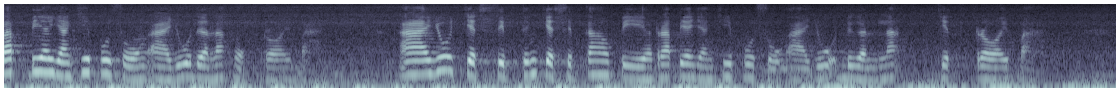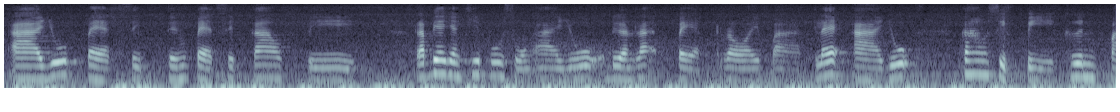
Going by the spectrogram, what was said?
รับเบี้ยยังชีพผู้สูงอายุเดือนละ 600 บาท อายุ 70 ถึง 79 ปี รับเบี้ยยังชีพผู้สูงอายุเดือนละ 700 บาท อายุ 80 ถึง 89 ปี รับเบี้ยยังชีพผู้สูงอายุเดือนละ 800 บาท และอายุ 90 ปีขึ้นไป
